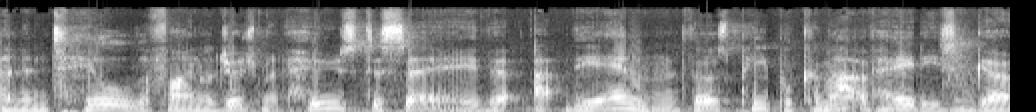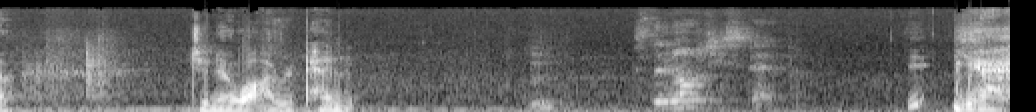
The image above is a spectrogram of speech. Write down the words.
and until the final judgment, who's to say that at the end those people come out of Hades and go, Do you know what? I repent. It's the naughty step. Y- Yeah,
